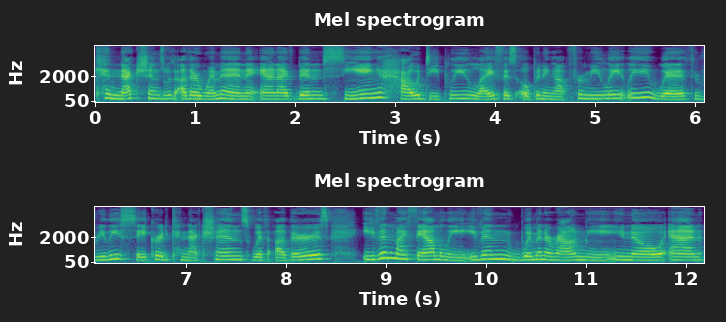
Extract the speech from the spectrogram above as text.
connections with other women. And I've been seeing how deeply life is opening up for me lately with really sacred connections with others, even my family, even women around me, you know, and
